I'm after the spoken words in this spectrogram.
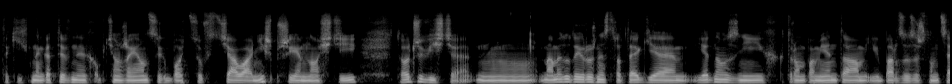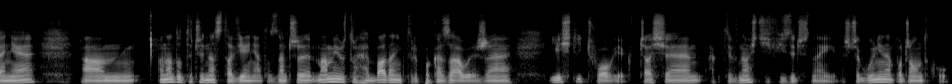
takich negatywnych, obciążających bodźców z ciała niż przyjemności, to oczywiście mm, mamy tutaj różne strategie. Jedną z nich, którą pamiętam i bardzo zresztą cenię, um, ona dotyczy nastawienia. To znaczy, mamy już trochę badań, które pokazały, że jeśli człowiek w czasie aktywności fizycznej, szczególnie na początku,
